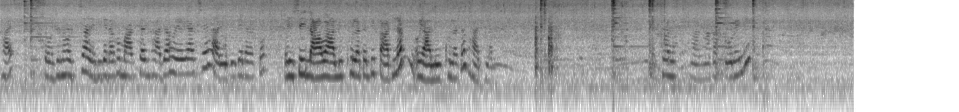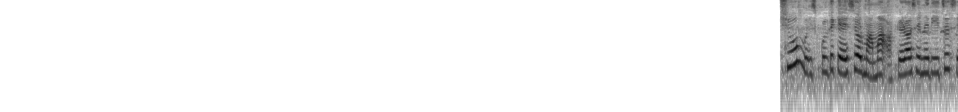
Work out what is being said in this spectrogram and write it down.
খায়। তো ওই জন্য হচ্ছে, আর এদিকে দেখো মাছ টাছ ভাজা হয়ে গেছে, আর এদিকে দেখো ওই সেই লাউ আলু খোলাটা দিয়ে কাটলাম, ওই আলু খোলাটা ভাজলাম। চলো রান্নাটা করে নিই। শিশু স্কুল থেকে এসে ওর মামা আখের রস এনে দিয়েছে, সে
